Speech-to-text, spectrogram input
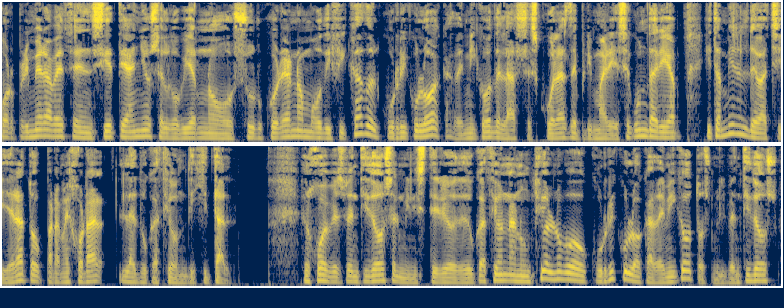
Por primera vez en siete años, el gobierno surcoreano ha modificado el currículo académico de las escuelas de primaria y secundaria y también el de bachillerato para mejorar la educación digital. El jueves 22, el Ministerio de Educación anunció el nuevo currículo académico 2022,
